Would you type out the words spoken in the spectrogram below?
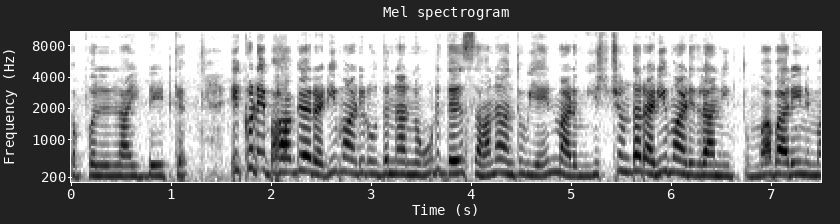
ಕಪಲ್ ನೈಟ್ ಡೇಟ್ಗೆ. ಈ ಕಡೆ ಭಾಗ ರೆಡಿ ಮಾಡಿರುವುದನ್ನ ನೋಡಿದೆ ಸಾನ ಅಂತೂ ಏನು ಮಾಡಮ್, ಇಷ್ಟು ಚಂದ ರೆಡಿ ಮಾಡಿದ್ರ? ನೀವು ತುಂಬ ಬಾರಿ ನಿಮ್ಮ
